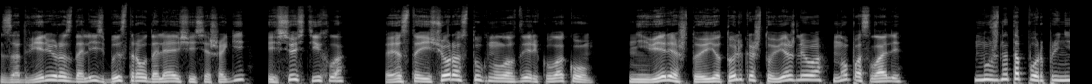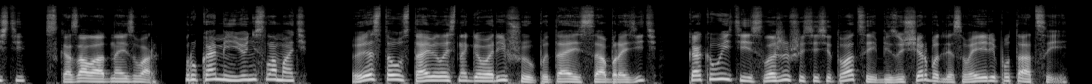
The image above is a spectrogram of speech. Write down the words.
За дверью раздались быстро удаляющиеся шаги, и все стихло. Эста еще раз стукнула в дверь кулаком, не веря, что ее только что вежливо, но послали. «Нужно топор принести», — сказала одна из варк. «Руками ее не сломать». Эста уставилась на говорившую, пытаясь сообразить, как выйти из сложившейся ситуации без ущерба для своей репутации.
